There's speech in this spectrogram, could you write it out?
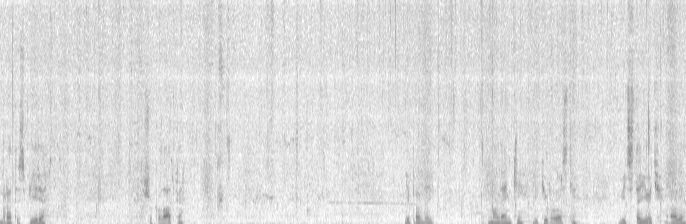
брати спіря, шоколадка. Є, правда, і маленькі, які в рості, відстають, але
